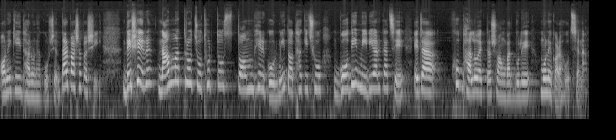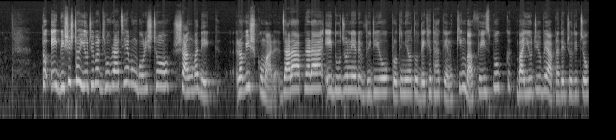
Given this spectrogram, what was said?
অনেকেই ধারণা করছেন। তার পাশাপাশি দেশের নামমাত্র চতুর্থ স্তম্ভের কর্মী তথা কিছু গদি মিডিয়ার কাছে এটা খুব ভালো একটা সংবাদ বলে মনে করা হচ্ছে না। তো এই বিশিষ্ট ইউটিউবার ধ্রুব রাঠি এবং বরিষ্ঠ সাংবাদিক রবিশ কুমার, যারা আপনারা এই দুজনের ভিডিও প্রতিনিয়ত দেখে থাকেন কিংবা ফেসবুক বা ইউটিউবে আপনাদের যদি চোখ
